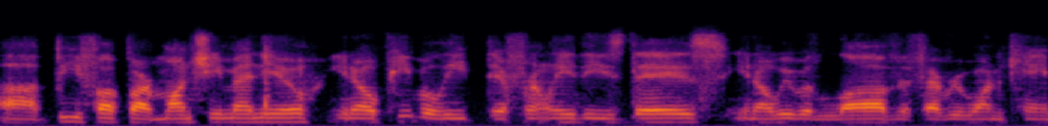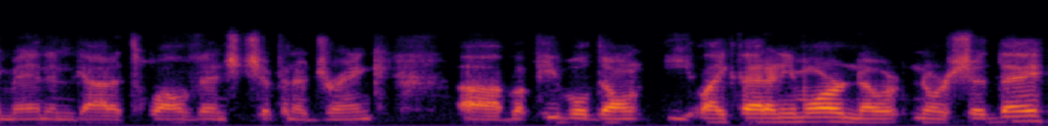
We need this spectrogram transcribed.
uh, beef up our munchie menu. You know, people eat differently these days. You know, we would love if everyone came in and got a 12 inch chip and a drink, uh, but people don't eat like that anymore, nor, nor should they.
